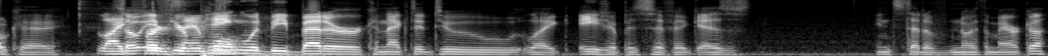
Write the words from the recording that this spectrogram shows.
Okay. like so if your ping would be better connected to like Asia Pacific as instead of North America.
